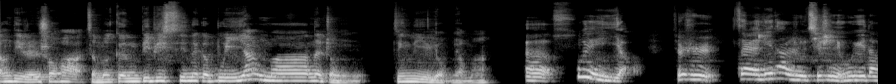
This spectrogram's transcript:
当地人说话怎么跟 BBC 那个不一样吗？那种经历有有吗？呃，会有，就是在利大的时候，其实你会遇到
